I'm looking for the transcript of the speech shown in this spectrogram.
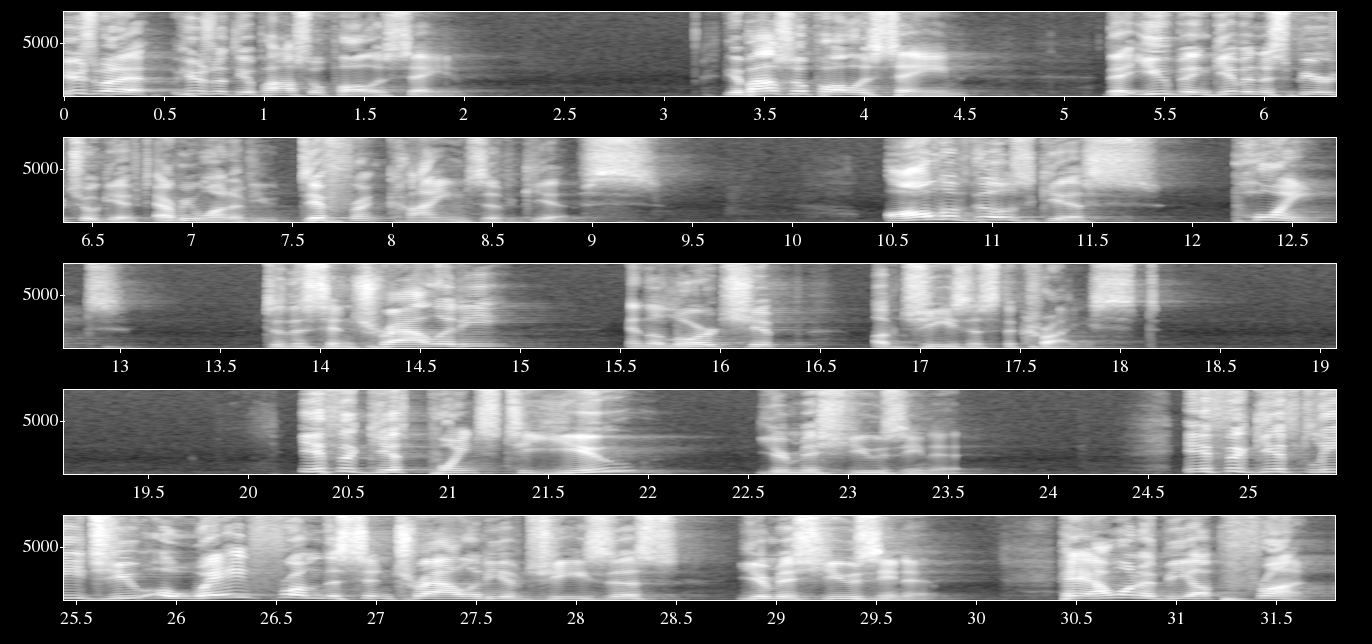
Here's what, I, here's what the Apostle Paul is saying the Apostle Paul is saying that you've been given a spiritual gift, every one of you, different kinds of gifts. All of those gifts point to the centrality and the lordship of Jesus the Christ. If a gift points to you, you're misusing it. If a gift leads you away from the centrality of Jesus, you're misusing it. Hey, I want to be up front.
